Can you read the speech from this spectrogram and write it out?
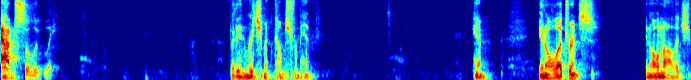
Absolutely but enrichment comes from Him. Him. In all utterance, in all knowledge.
